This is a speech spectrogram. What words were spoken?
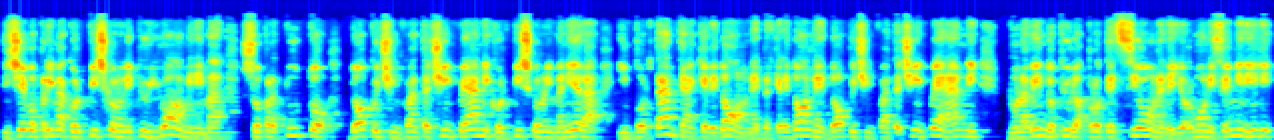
Dicevo prima colpiscono di più gli uomini, ma soprattutto dopo i 55 anni colpiscono in maniera importante anche le donne, perché le donne dopo i 55 anni, non avendo più la protezione degli ormoni femminili,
